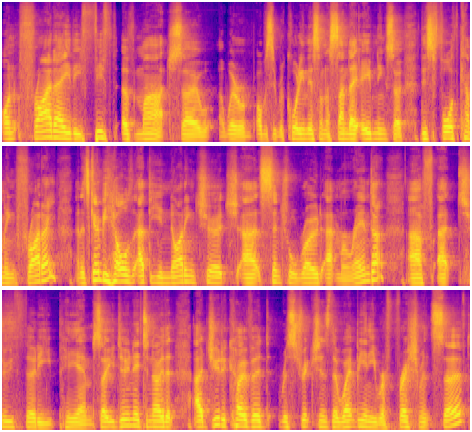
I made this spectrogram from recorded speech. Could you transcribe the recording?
on Friday, the 5th of March. So uh, we're obviously recording this on a Sunday evening. So this forthcoming Friday, and it's going to be held at the Uniting Church uh, Central Road at Miranda uh, at 2:30 p.m. So you do need to know that uh, due to COVID restrictions, there won't be any refreshments served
